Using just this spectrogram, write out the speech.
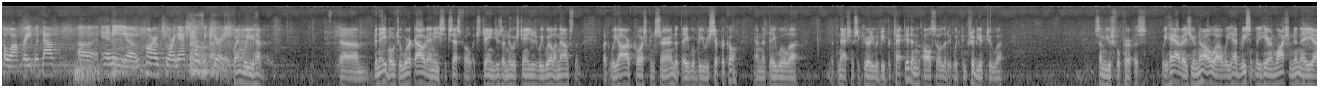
cooperate without uh, any um, harm to our national security? When we have um, been able to work out any successful exchanges or new exchanges, we will announce them. But we are, of course, concerned that they will be reciprocal and that they will, uh, that the national security would be protected and also that it would contribute to uh, some useful purpose. We have, as you know, uh, we had recently here in Washington a uh,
